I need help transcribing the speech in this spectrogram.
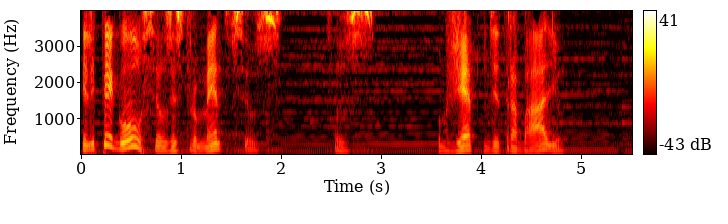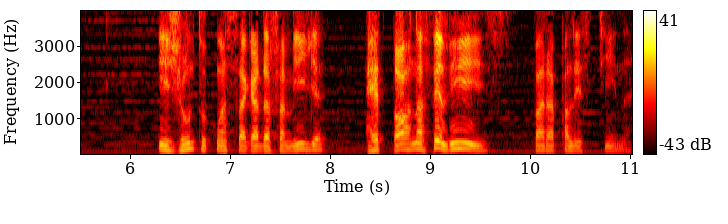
Ele pegou os seus instrumentos, seus seus objetos de trabalho e junto com a Sagrada Família retorna feliz para a Palestina.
